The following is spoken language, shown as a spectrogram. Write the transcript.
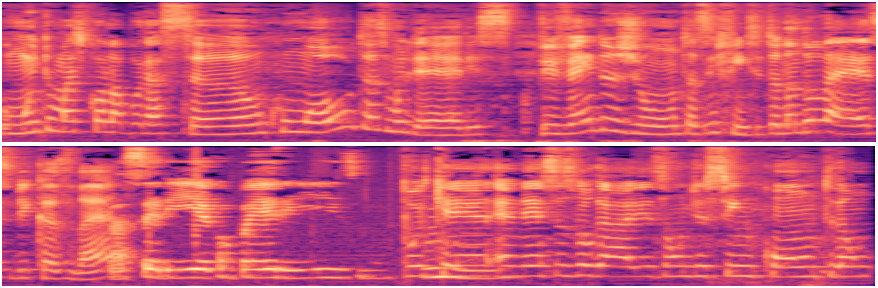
com muito mais colaboração com outras mulheres, vivendo juntas, enfim, se tornando lésbicas, né? Parceria, companheirismo. Porque uhum. é nesses lugares onde se encontram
